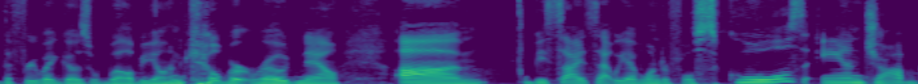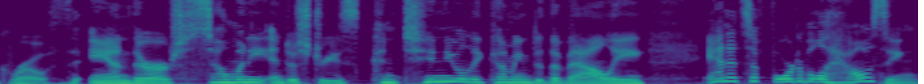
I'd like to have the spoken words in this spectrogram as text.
the freeway goes well beyond Gilbert Road now. Um, besides that, we have wonderful schools and job growth, and there are so many industries continually coming to the valley, and it's affordable housing.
